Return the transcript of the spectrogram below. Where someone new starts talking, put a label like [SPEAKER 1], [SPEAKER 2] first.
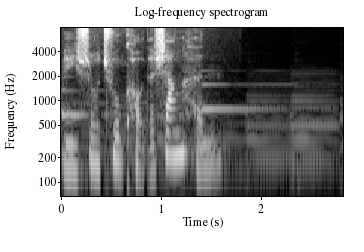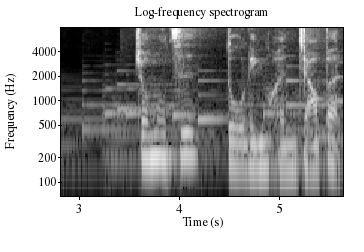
[SPEAKER 1] 没说出口的伤痕。周慕姿读灵魂脚本。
